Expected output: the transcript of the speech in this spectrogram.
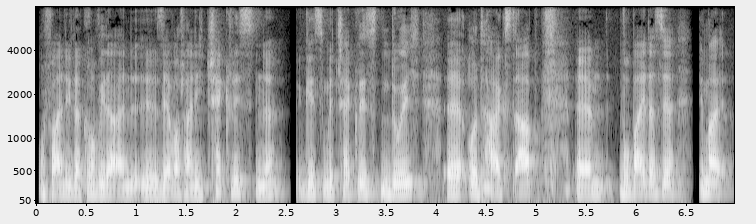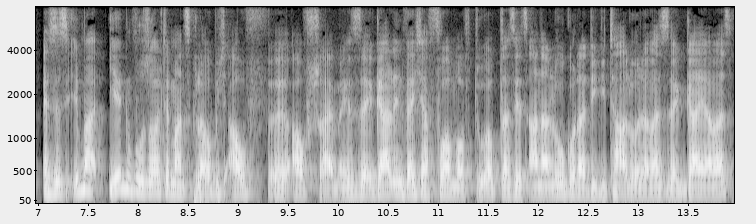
Und vor allen Dingen, da kommen wieder äh, sehr wahrscheinlich Checklisten. Ne? Du gehst mit Checklisten durch äh, und hakst ab. Ähm, wobei das ja immer, es ist immer, irgendwo sollte man es, glaube ich, auf, äh, aufschreiben. Es ist egal in welcher Form, ob, du, ob das jetzt analog oder digital oder was, der Geier was.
